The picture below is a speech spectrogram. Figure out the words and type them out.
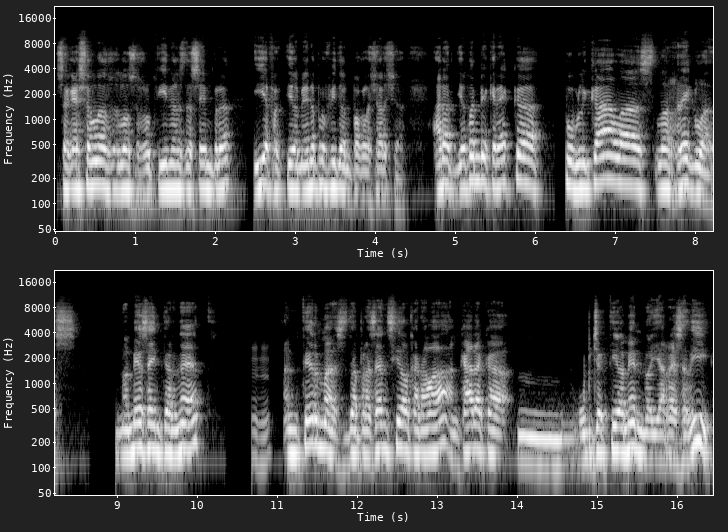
segueixen les, les rutines de sempre i efectivament aprofiten poc la xarxa. Ara, jo també crec que publicar les, les regles només a internet, Uh -huh. en termes de presència del català, encara que mm, objectivament no hi ha res a dir,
